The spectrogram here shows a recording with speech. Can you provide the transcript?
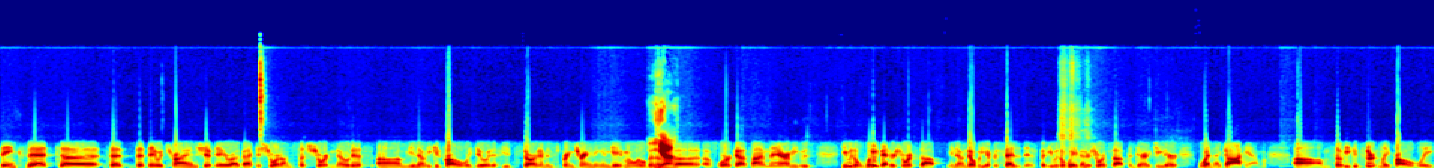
think that uh, that that they would try and shift A Rod back to short on such short notice. Um, you know, he could probably do it if you'd start him in spring training and gave him a little bit Yeah. of uh, of workout time there. I mean, he was he was a way better shortstop. You know, nobody ever says this, but he was a way better shortstop than Derek Jeter when they got him. Um, so he could certainly probably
